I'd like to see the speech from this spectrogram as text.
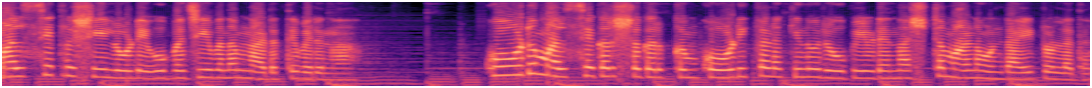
മത്സ്യകൃഷിയിലൂടെ ഉപജീവനം നടത്തിവരുന്ന കൂട് മത്സ്യകർഷകർക്കും കോടിക്കണക്കിനു രൂപയുടെ നഷ്ടമാണ് ഉണ്ടായിട്ടുള്ളത്.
